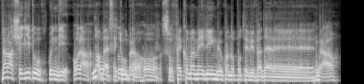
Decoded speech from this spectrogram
No, no, scegli tu, quindi o la No, o beh, fai sopra tutto. o sopra. Fai come Mailing quando potevi vedere. Bravo.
